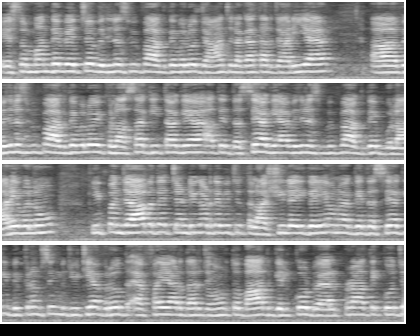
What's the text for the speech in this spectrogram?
ਇਸ ਸੰਬੰਧ ਦੇ ਵਿੱਚ ਵਿਜੀਲੈਂਸ ਵਿਭਾਗ ਦੇ ਵੱਲੋਂ ਜਾਂਚ ਲਗਾਤਾਰ ਜਾਰੀ ਹੈ। ਅ, ਵਿਭਾਗ ਦੇ ਵੱਲੋਂ ਇਹ ਖੁਲਾਸਾ ਕੀਤਾ ਗਿਆ ਅਤੇ ਦੱਸਿਆ ਗਿਆ ਵਿਜੀਲੈਂਸ ਵਿਭਾਗ ਦੇ ਬੁਲਾਰੇ ਵੱਲੋਂ ਕਿ ਪੰਜਾਬ ਅਤੇ ਚੰਡੀਗੜ੍ਹ ਦੇ ਵਿੱਚ ਤਲਾਸ਼ੀ ਲਈ ਗਈ ਹੈ। ਉਹਨਾਂ ਅੱਗੇ ਦੱਸਿਆ ਕਿ ਵਿਕਰਮ ਸਿੰਘ ਮਜੀਠੀਆ ਵਿਰੁੱਧ ਐਫ ਆਈ ਆਰ ਦਰਜ ਹੋਣ ਤੋਂ ਬਾਅਦ ਗਿਲਕੋ ਡਿਵੈਲਪਰਾਂ ਤੇ ਕੁਝ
